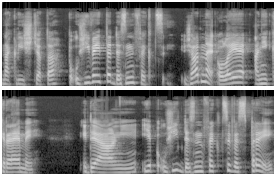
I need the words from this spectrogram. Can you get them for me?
Na klíšťata používejte dezinfekci. Žádné oleje ani krémy. Ideální je použít dezinfekci ve spreji,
